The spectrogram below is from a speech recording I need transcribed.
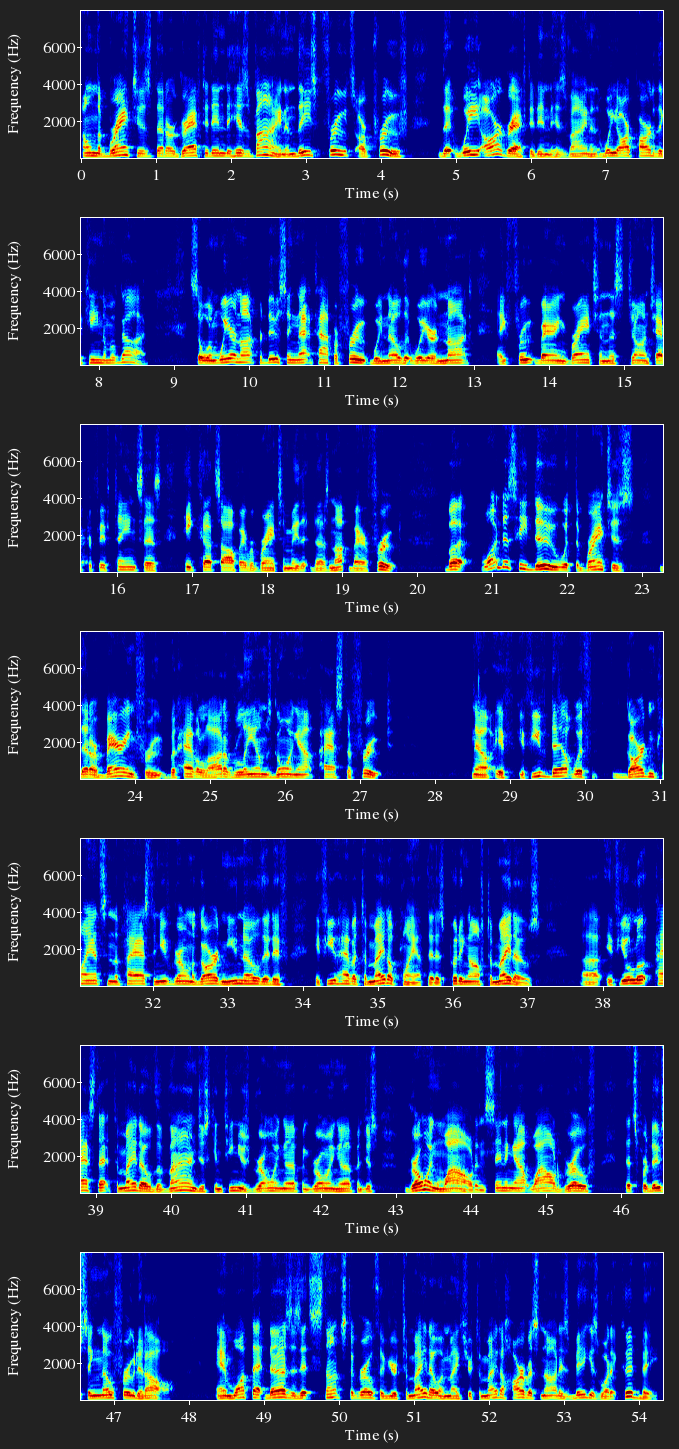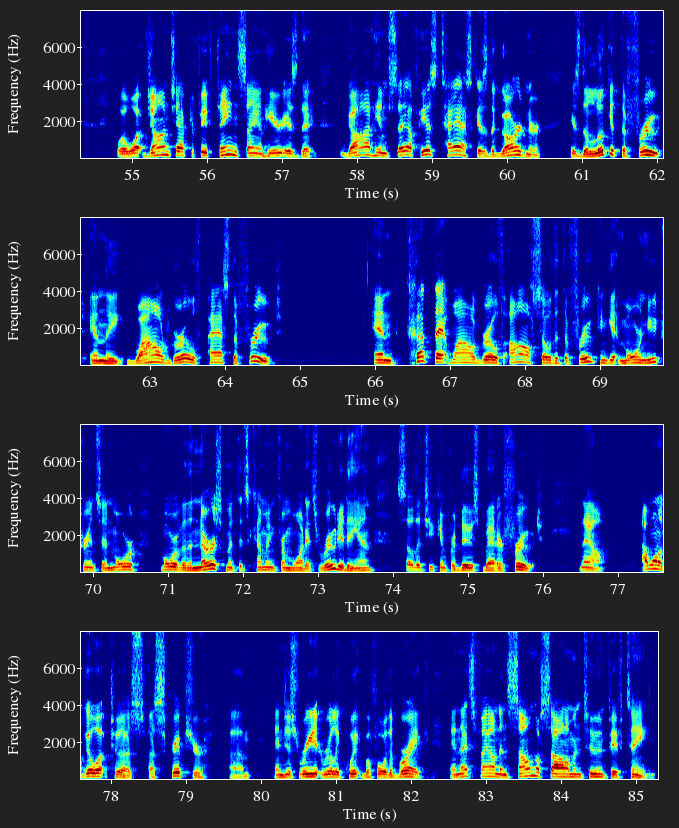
on the branches that are grafted into his vine. And these fruits are proof that we are grafted into his vine and that we are part of the kingdom of God. So when we are not producing that type of fruit, we know that we are not a fruit bearing branch. And this John chapter 15 says, He cuts off every branch in me that does not bear fruit. But what does he do with the branches that are bearing fruit but have a lot of limbs going out past the fruit. Now, if if you've dealt with garden plants in the past and you've grown a garden, you know that if if you have a tomato plant that is putting off tomatoes, uh, if you'll look past that tomato, the vine just continues growing up and growing up and just growing wild and sending out wild growth that's producing no fruit at all. And what that does is it stunts the growth of your tomato and makes your tomato harvest not as big as what it could be. Well, what John chapter 15 is saying here is that God Himself, His task as the gardener is to look at the fruit and the wild growth past the fruit and cut that wild growth off so that the fruit can get more nutrients and more more of the nourishment that's coming from what it's rooted in so that you can produce better fruit. Now, I want to go up to a, a scripture um, and just read it really quick before the break, and that's found in Song of Solomon 2 and 15.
